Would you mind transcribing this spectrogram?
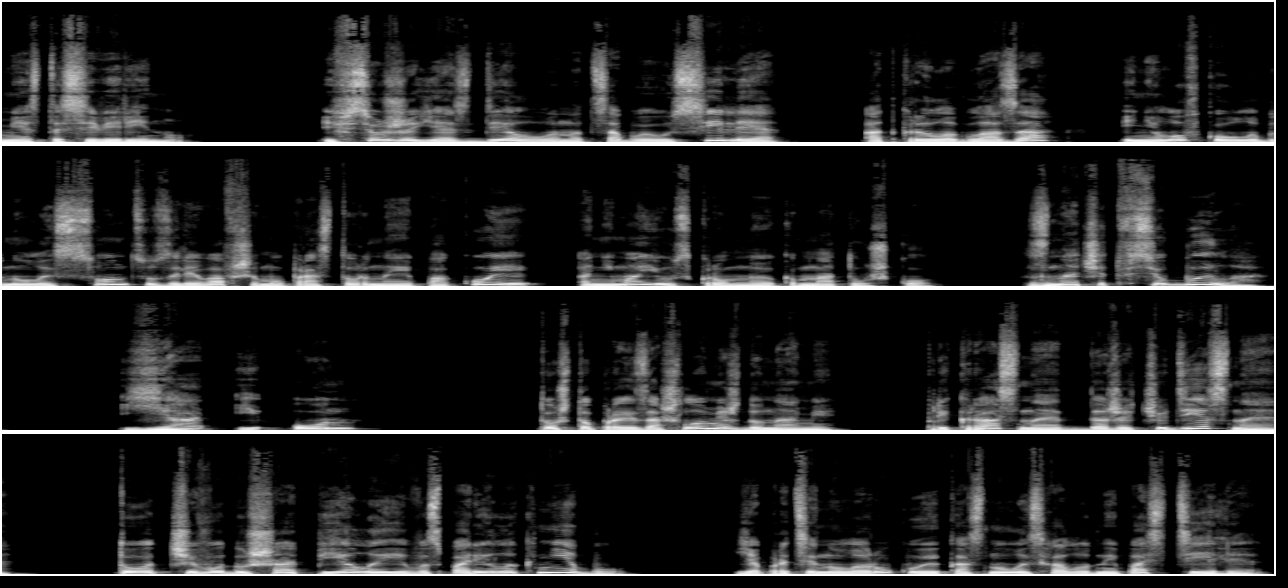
места Северину. И все же я сделала над собой усилие, открыла глаза и неловко улыбнулась солнцу, заливавшему просторные покои, а не мою скромную комнатушку. Значит, все было. Я и он. То, что произошло между нами, прекрасное, даже чудесное, То, от чего душа пела и воспарила к небу. Я протянула руку и коснулась холодной постели,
